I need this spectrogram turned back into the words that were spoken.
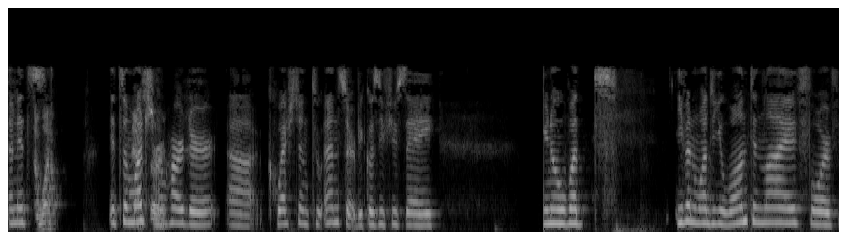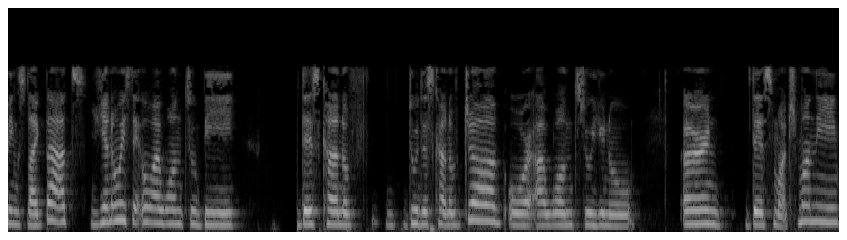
And it's what it's a much yeah, harder uh, question to answer because if you say, you know, what, even what do you want in life or things like that, you can always say, oh, I want to be this kind of, do this kind of job or I want to, you know, earn this much money.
